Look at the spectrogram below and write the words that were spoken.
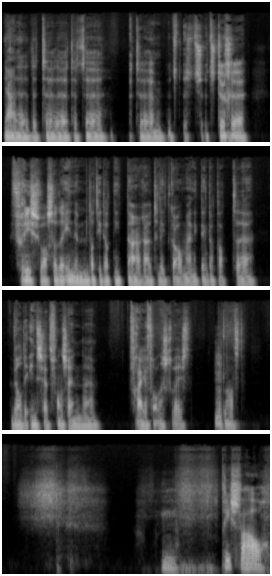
ja, het, het, het, het, het, het, het, stugge Fries was er in hem dat hij dat niet naar buiten liet komen. En ik denk dat dat wel de inzet van zijn uh, vrije val is geweest. Hm. Dat laatste. Een triest verhaal.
